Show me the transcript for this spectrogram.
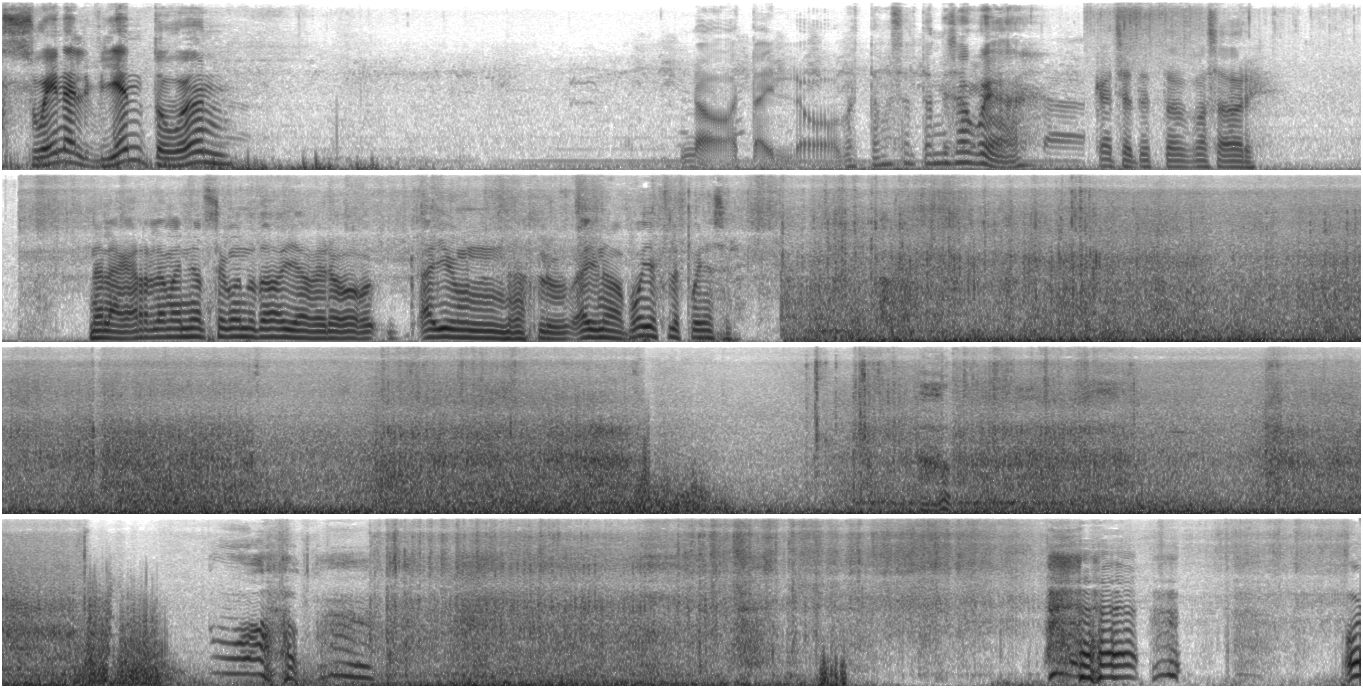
¿Cómo suena el viento, weón? No, estáis loco. Estamos saltando esa weá. Cáchate estos gozadores. No le agarra la mano al segundo todavía, pero hay, una hay unos apoyos que les puede hacer.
